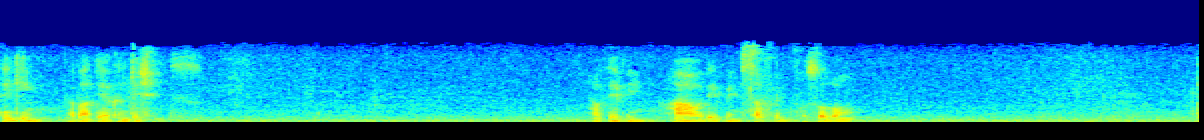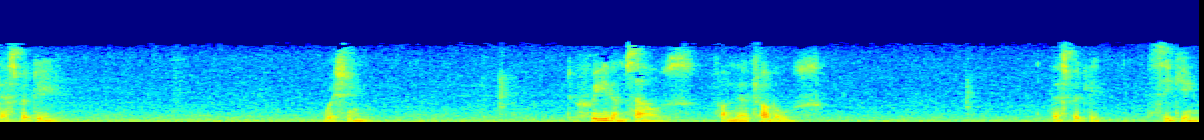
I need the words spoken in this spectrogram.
thinking about their conditions. How they've been, how they've been suffering for so long. desperately wishing to free themselves from their troubles, desperately seeking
